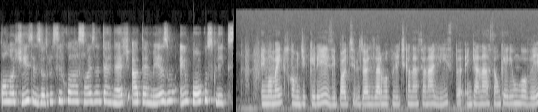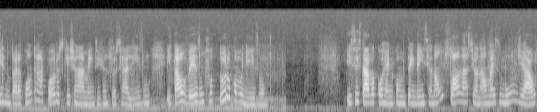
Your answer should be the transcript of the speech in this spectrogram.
com notícias e outras circulações na internet, até mesmo em poucos cliques. Em momentos como de crise, pode-se visualizar uma política nacionalista em que a nação queria um governo para contrapor os questionamentos de um socialismo e talvez um futuro comunismo. Isso estava ocorrendo como tendência não só nacional, mas mundial.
